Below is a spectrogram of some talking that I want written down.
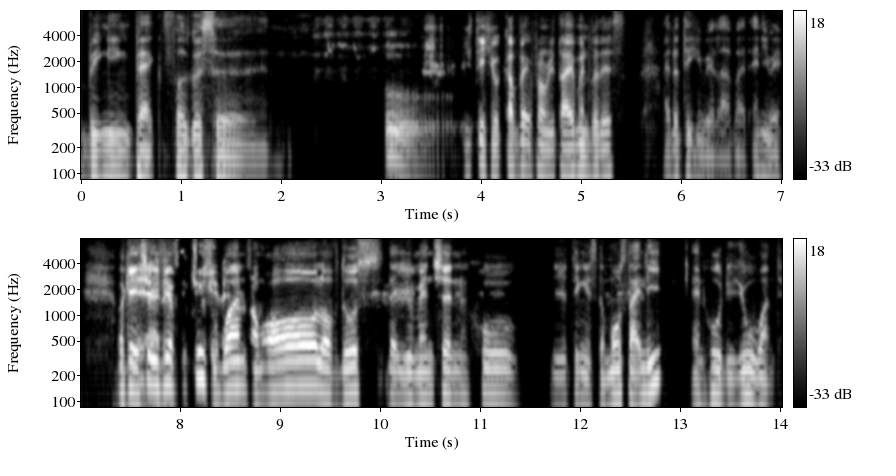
Bringing back Ferguson. oh, You think he'll come back from retirement for this? I don't think he will, lah. But anyway, okay. so if you have to choose one from all of those that you mentioned, who do you think is the most likely, and who do you want?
